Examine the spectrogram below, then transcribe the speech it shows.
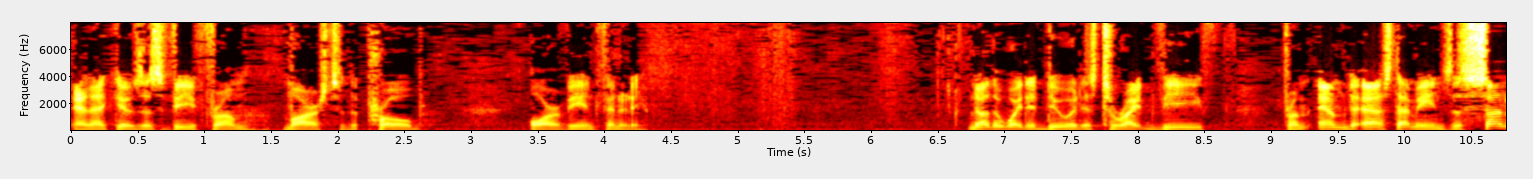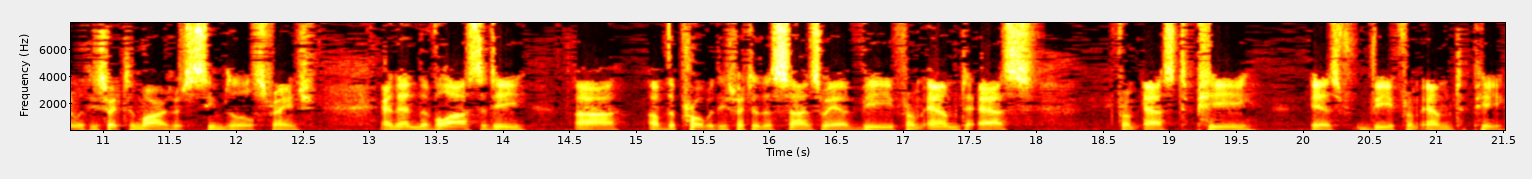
And that gives us v from Mars to the probe, or v infinity. Another way to do it is to write v from m to s. That means the sun with respect to Mars, which seems a little strange and then the velocity uh, of the probe with respect to the sun. So we have v from m to s, from s to p is v from m to p.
